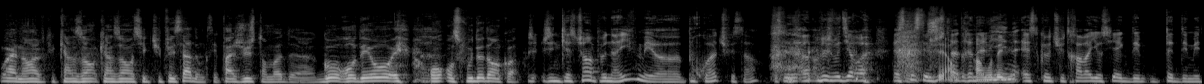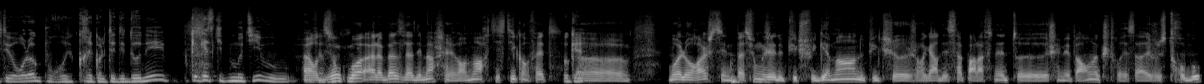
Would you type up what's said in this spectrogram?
Ouais, non, parce que 15 ans, 15 ans aussi que tu fais ça, donc c'est pas juste en mode euh, go rodéo et on, on se fout dedans, quoi. J'ai- une question un peu naïve, mais euh, pourquoi tu fais ça? Euh, Je veux dire, euh, est-ce que c'est juste l'adrénaline? Est-ce que tu travailles aussi avec des- peut-être des météorologues pour récolter des données? Qu'est-ce qui te motive ou Alors disons que moi, à la base, la démarche, elle est vraiment artistique en fait. Euh, moi, l'orage, c'est une passion que j'ai depuis que je suis gamin, depuis que je, je regardais ça par la fenêtre euh, chez mes parents et que je trouvais ça juste trop beau.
